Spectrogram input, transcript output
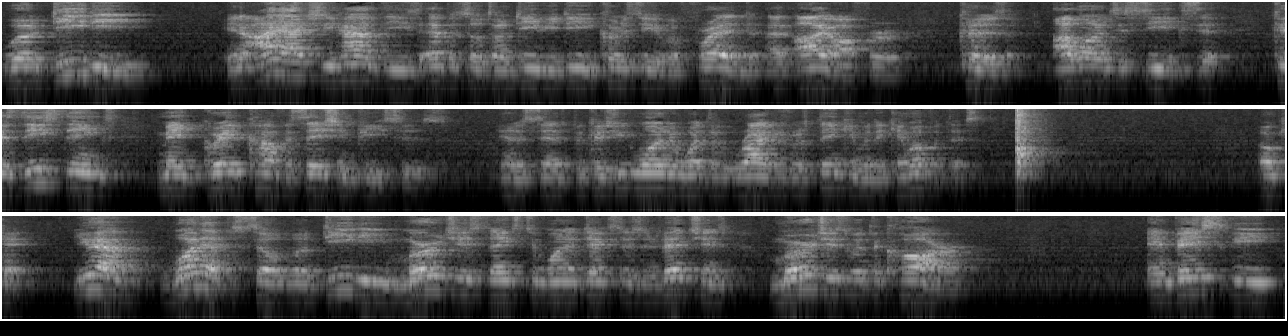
where Dee Dee, and I actually have these episodes on DVD, courtesy of a friend at iOffer, because I wanted to see because these things make great conversation pieces in a sense because you wonder what the writers were thinking when they came up with this. Okay, you have one episode where Dee Dee merges, thanks to one of Dexter's inventions, merges with the car and basically,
